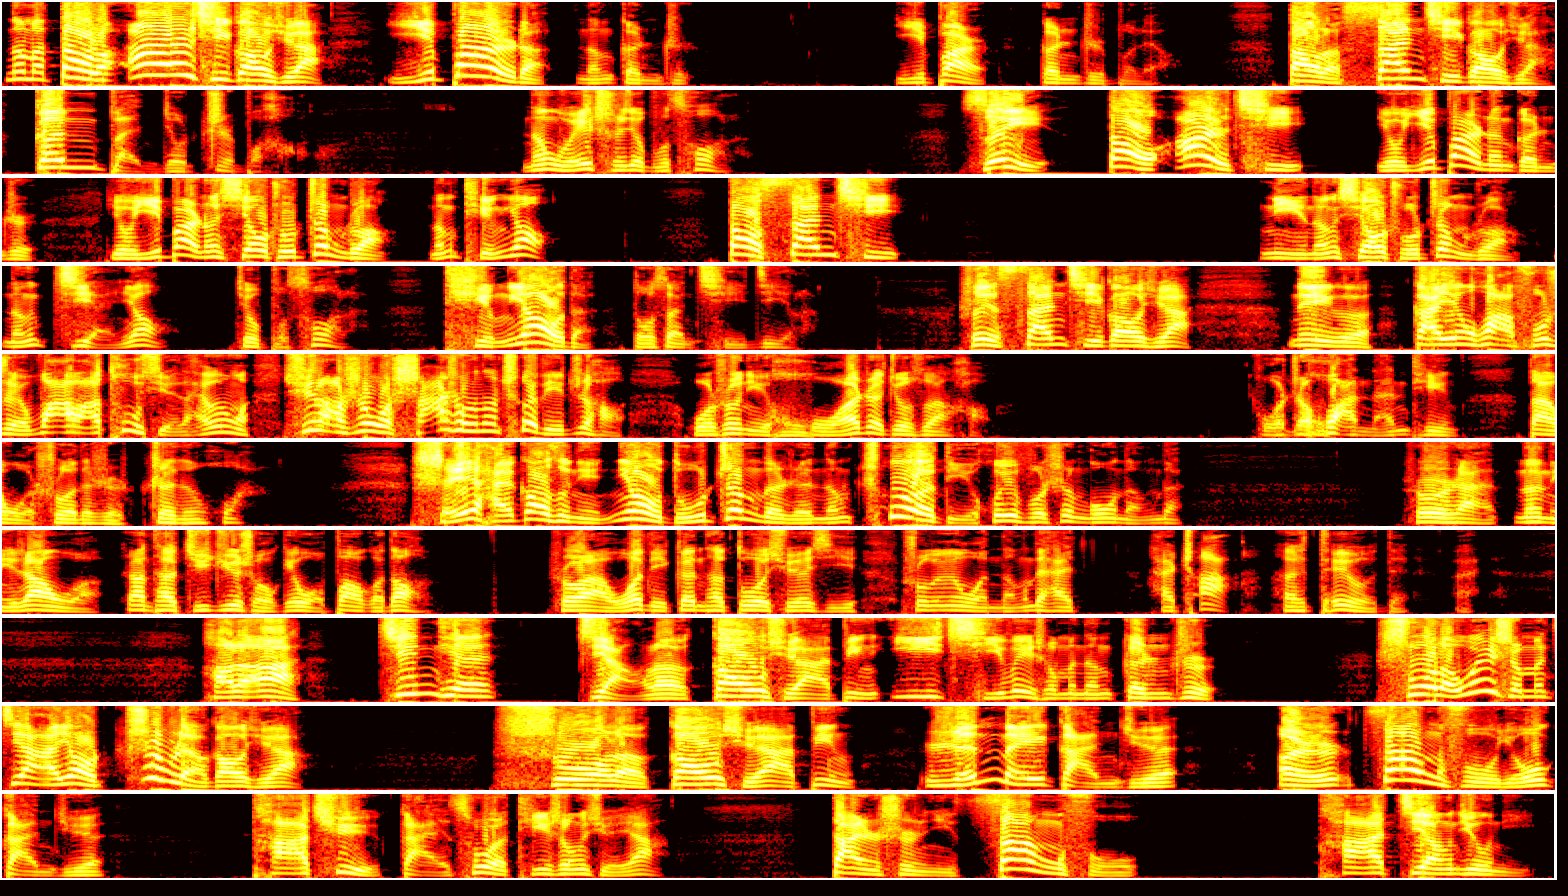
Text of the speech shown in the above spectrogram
那么到了二期高血压。一半的能根治，一半根治不了。到了三期高血压，根本就治不好，能维持就不错了。所以到二期有一半能根治，有一半能消除症状，能停药。到三期，你能消除症状，能减药就不错了。停药的都算奇迹了。所以三期高血压。那个肝硬化腹水哇哇吐血的，还问我徐老师，我啥时候能彻底治好？我说你活着就算好。我这话难听，但我说的是真话。谁还告诉你尿毒症的人能彻底恢复肾功能的？是不是？那你让我让他举举手给我报个到，是吧？我得跟他多学习，说明我能耐还还差，对不对？哎，好了啊，今天讲了高血压病一期为什么能根治，说了为什么降压药治不了高血压，说了高血压病人没感觉，而脏腑有感觉，他去改错提升血压，但是你脏腑他将就你，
